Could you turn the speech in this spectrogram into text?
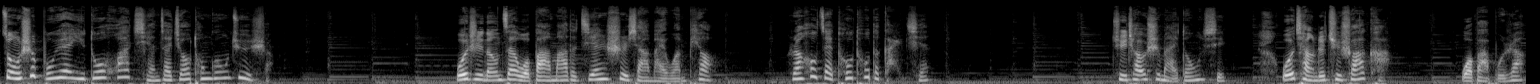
总是不愿意多花钱在交通工具上。我只能在我爸妈的监视下买完票，然后再偷偷的改签。去超市买东西，我抢着去刷卡，我爸不让，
